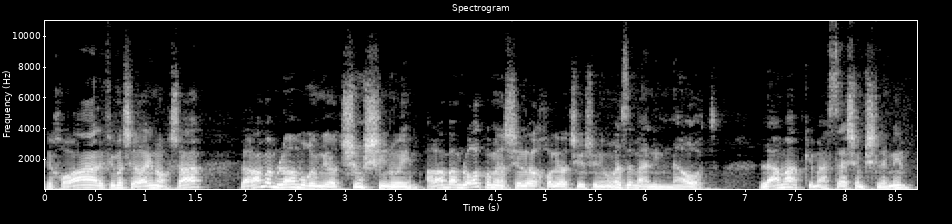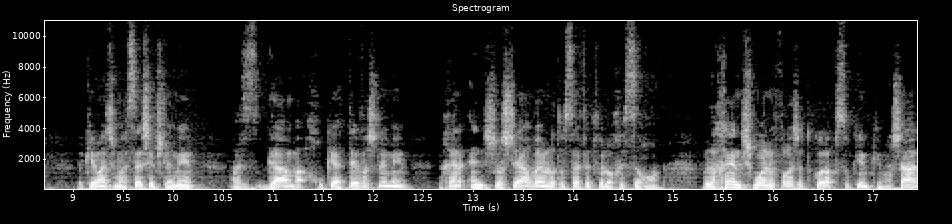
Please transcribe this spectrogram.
לכאורה, לפי מה שראינו עכשיו, לרמב"ם לא אמורים להיות שום שינויים. הרמב"ם לא רק אומר שלא יכול להיות שיהיו שינויים, הוא אומר זה מהנמנעות. למה? כי מעשי השם שלמים, וכיוון שמעשי השם שלמים, אז גם חוקי הטבע שלמים, לכן אין שלושי ארבעים לא תוספת ולא חיסרון. ולכן שמואל מפרש את כל הפסוקים כמשל,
